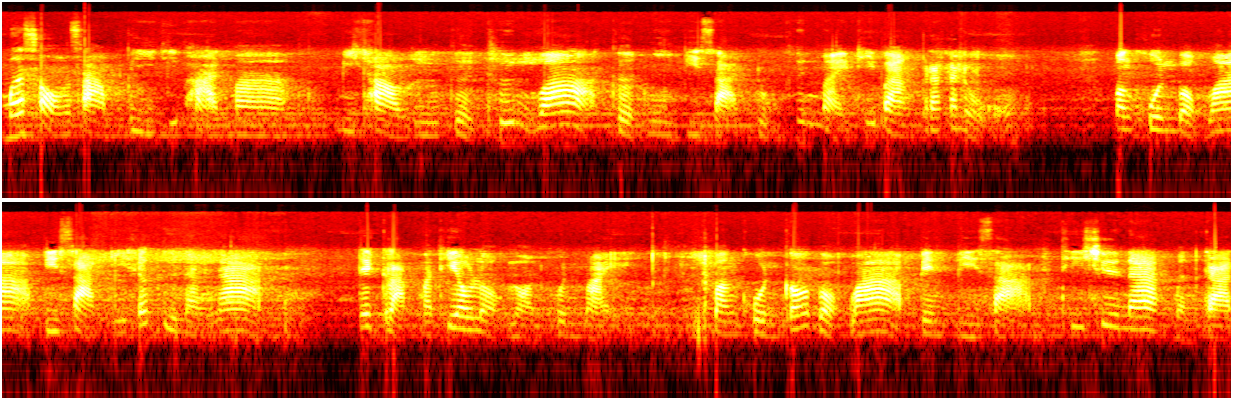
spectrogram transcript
เมื่อสองสามปีที่ผ่านมา มีข่าวลือเกิดขึ้นว่าเกิดมีปีศาจดุขึ้นใหม่ที่บางพระขนง บางคนบอกว่าปีศาจนี้ก็คือนางนาคได้กลับมาเที่ยวหลอกหลอนคนใหม่ บางคนก็บอกว่าเป็นปีศาจที่ชื่อนาคเหมือนกัน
